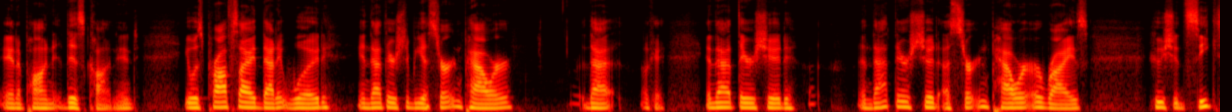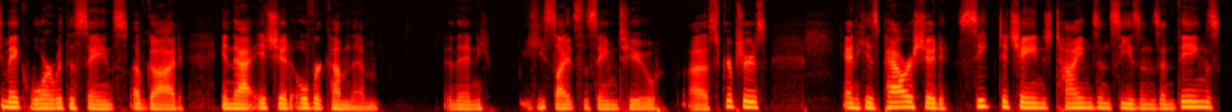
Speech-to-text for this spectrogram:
and upon this continent. It was prophesied that it would, and that there should be a certain power that, okay, and that there should, and that there should a certain power arise who should seek to make war with the saints of God, and that it should overcome them. And then he cites the same two uh, scriptures. And his power should seek to change times and seasons and things,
